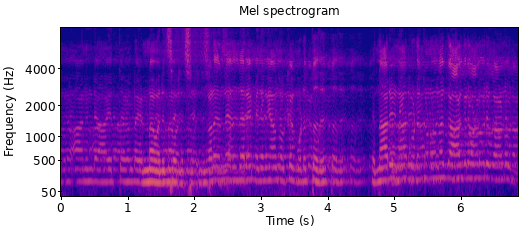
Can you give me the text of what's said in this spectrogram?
ഖുർആനിന്റെ ആയത്തുകളുടെ എണ്ണം അനുസരിച്ച് നിങ്ങൾ തന്നെ എന്തരം എനിക്കാന്നൊക്കെ കൊടുത്തത് എന്നാലും എനിക്ക് കൊടുക്കണമെന്നൊക്കെ ആഗ്രഹമുള്ളവർ കാണുമല്ലോ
